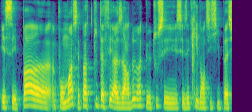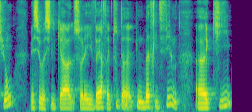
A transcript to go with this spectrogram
Et c'est pas, pour moi, c'est pas tout à fait hasardeux hein, que tous ces, ces écrits d'anticipation, mais c'est aussi le cas de Soleil Vert, enfin toute euh, une batterie de films euh, qui,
